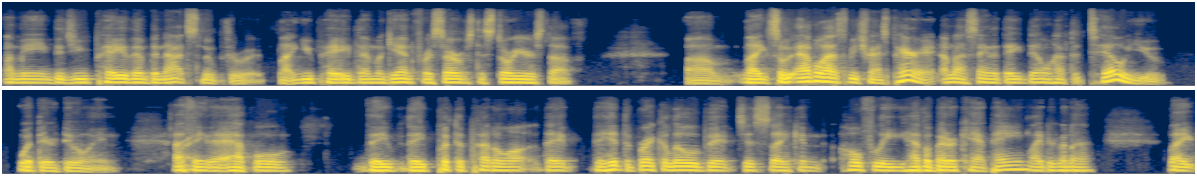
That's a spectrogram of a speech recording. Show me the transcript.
I mean, did you pay them to not snoop through it? Like you paid them again for a service to store your stuff. Um, like so Apple has to be transparent. I'm not saying that they don't have to tell you what they're doing. I think that Apple they they put the pedal on they they hit the brake a little bit just so they can hopefully have a better campaign. Like they're gonna like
